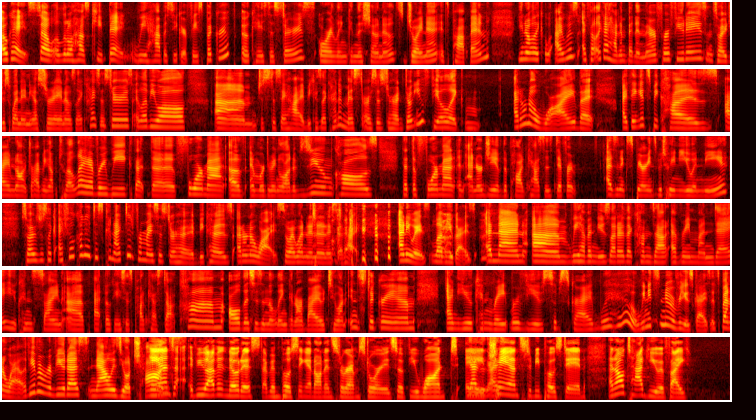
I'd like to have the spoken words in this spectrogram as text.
Okay, so a little housekeeping. We have a secret Facebook group, OK Sisters, or link in the show notes. Join it. It's poppin'. You know, like I was, I felt like I hadn't been in there for a few days, and so I just went in yesterday and I was like, "Hi, sisters. I love you all." Um, just to say hi because I kind of missed our sisterhood. Don't you feel like? mm, I don't know why, but I think it's because I am not driving up to LA every week. That the format of, and we're doing a lot of Zoom calls, that the format and energy of the podcast is different as an experience between you and me. So I was just like, I feel kind of disconnected from my sisterhood because I don't know why. So I went in and I said hi. Anyways, love you guys. And then um, we have a newsletter that comes out every Monday. You can sign up at oksispodcast.com. All this is in the link in our bio too on Instagram. And you can rate, review, subscribe. Woohoo. We need some new reviews, guys. It's been a while. If you haven't reviewed us, now is your chance. And if you haven't noticed, I've been posting it on Instagram stories. So if you want a Yeah, you chance to be posted, and I'll tag you if I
